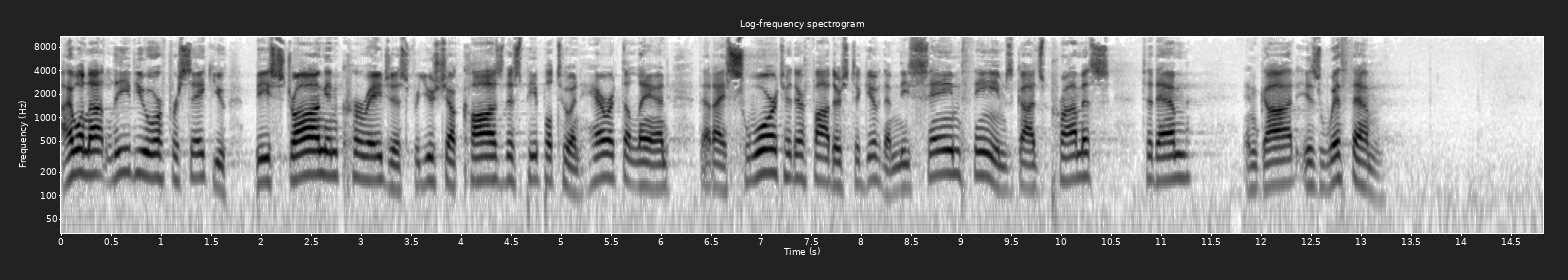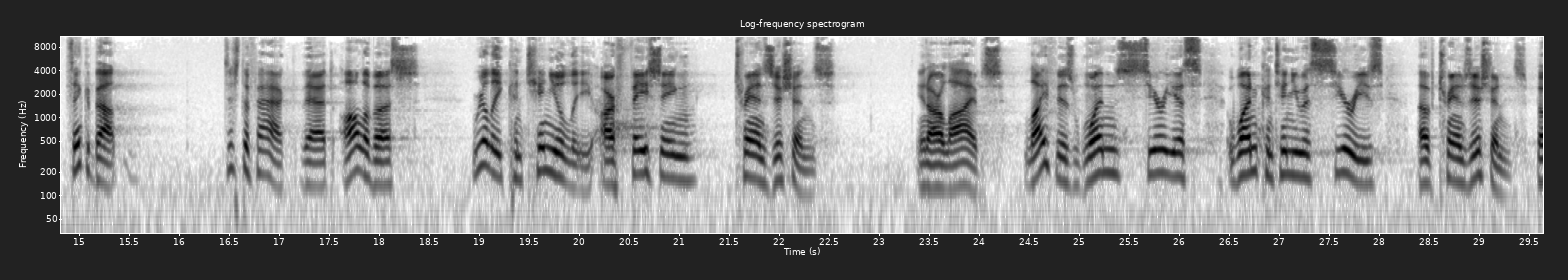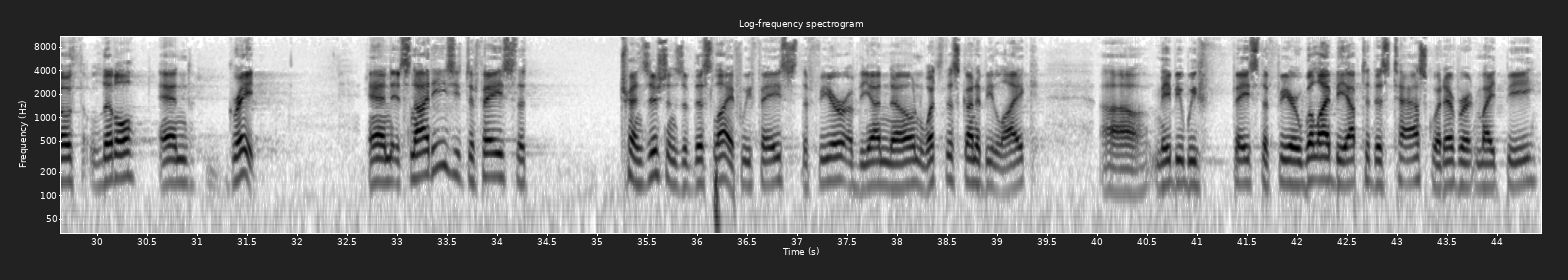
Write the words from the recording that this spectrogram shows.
I will not leave you or forsake you. Be strong and courageous, for you shall cause this people to inherit the land that I swore to their fathers to give them. These same themes, God's promise to them and God is with them. Think about just the fact that all of us really continually are facing transitions in our lives. Life is one serious, one continuous series of transitions, both little and great. And it's not easy to face the transitions of this life. We face the fear of the unknown. What's this going to be like? Uh, maybe we face the fear, will I be up to this task, whatever it might be?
